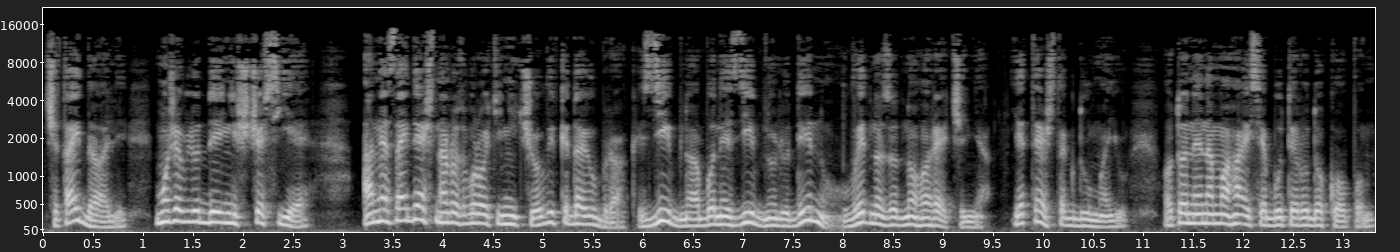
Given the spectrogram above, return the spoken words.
читай далі. Може, в людині щось є, а не знайдеш на розвороті нічого, відкидай брак. Здібну або нездібну людину видно з одного речення. Я теж так думаю, ото не намагайся бути рудокопом.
